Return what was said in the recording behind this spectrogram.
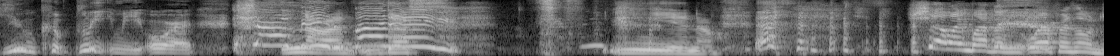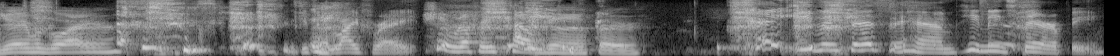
"You complete me," or "Show me the money." that's- Yeah, no. Shell ain't about to reference on Jerry Maguire. Get your life right. She reference Top Gun first. Kate even says to him, he needs therapy,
